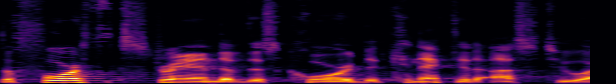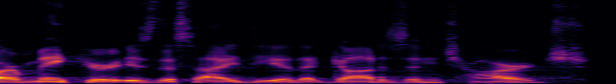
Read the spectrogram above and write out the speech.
the fourth strand of this cord that connected us to our Maker is this idea that God is in charge.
